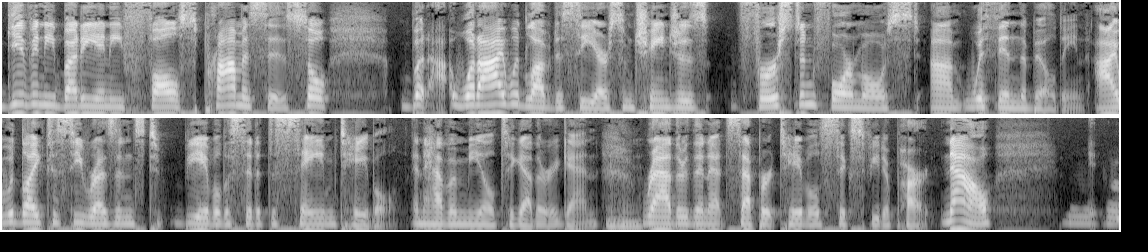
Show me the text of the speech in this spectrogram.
give anybody any false promises so but what I would love to see are some changes first and foremost um, within the building. I would like to see residents to be able to sit at the same table and have a meal together again, rather than at separate tables six feet apart. Now, Mm-hmm.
